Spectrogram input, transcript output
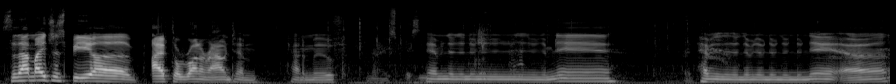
So that might just be a I have to run around him kind of move. Nice, isn't it? Him. Him. Uh,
